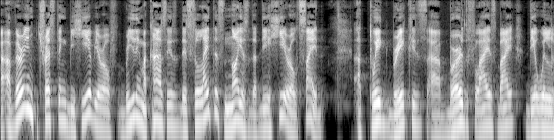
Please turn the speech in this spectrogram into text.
A very interesting behavior of breeding macaws is the slightest noise that they hear outside. A twig breaks, a bird flies by, they will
